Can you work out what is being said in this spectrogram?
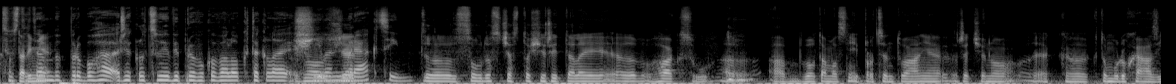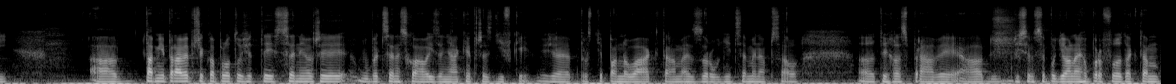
Co jste tam mě, pro boha řekl, co je vyprovokovalo k takhle no, šíleným reakcím? To jsou dost často šiřiteli uh, hoaxů mm-hmm. a, a bylo tam vlastně i procentuálně řečeno, jak k tomu dochází. A tam mě právě překvapilo to, že ty seniori vůbec se neschovávají za nějaké přezdívky, že prostě pan Novák tam s Roudnice mi napsal, Eh, tyhle zprávy a když jsem se podíval na jeho profil, tak tam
